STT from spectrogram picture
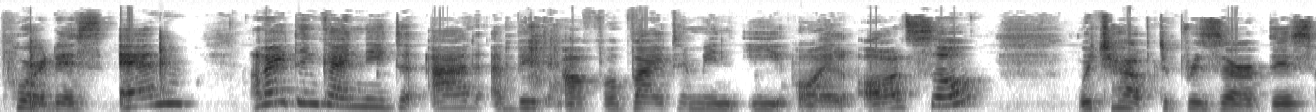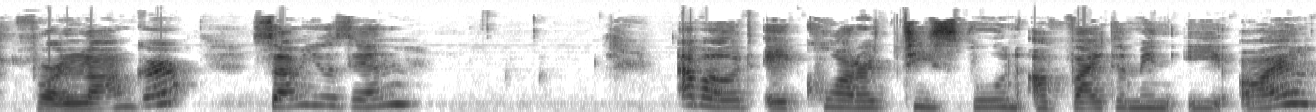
Pour this in. And I think I need to add a bit of a vitamin E oil also, which help to preserve this for longer. So I'm using about a quarter teaspoon of vitamin E oil.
